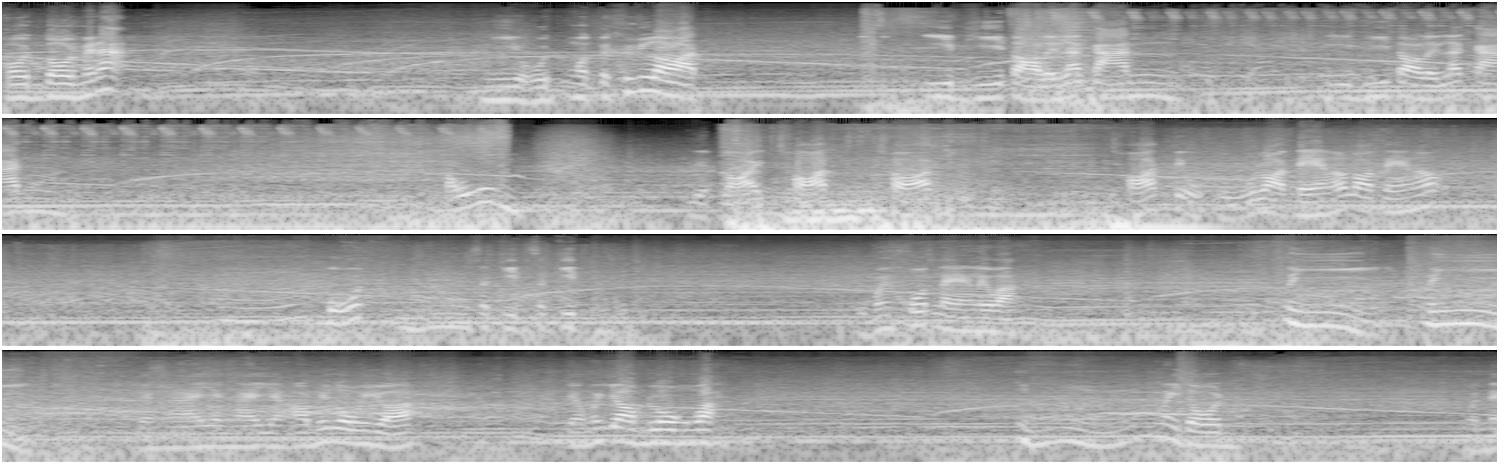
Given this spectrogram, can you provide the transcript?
ชนโดนไหมนะนี่โอ้โหหมดไปครึ่งหลอด EP ต่อเลยละกัน EP ต่อเลยละกันตุ้มเรียบร้อยช็อตช็อตช็อตเดี๋ยวโอ้โหลอดแดงแล้วหลอดแดงแล้วอืมบูทสกิดสกิดโอ้โหไม่โคตรแรงเลยวะนี่นี่ยังไงยังไงยังเอาไม่ลงอีกเหรอ ยังไม่ยอมลงวะไม่โดนเหมันใน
